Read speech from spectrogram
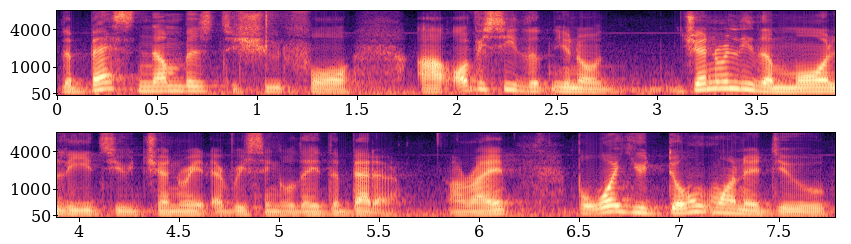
the best numbers to shoot for are obviously the you know generally the more leads you generate every single day, the better, all right? But what you don't want to do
